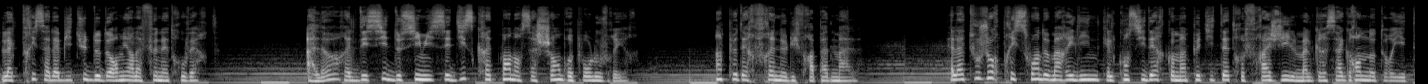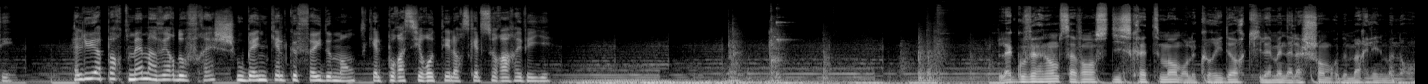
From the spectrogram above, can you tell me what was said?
l'actrice a l'habitude de dormir la fenêtre ouverte. Alors, elle décide de s'immiscer discrètement dans sa chambre pour l'ouvrir. Un peu d'air frais ne lui fera pas de mal. Elle a toujours pris soin de Marilyn qu'elle considère comme un petit être fragile malgré sa grande notoriété. Elle lui apporte même un verre d'eau fraîche où baignent quelques feuilles de menthe qu'elle pourra siroter lorsqu'elle sera réveillée. La gouvernante s'avance discrètement dans le corridor qui l'amène à la chambre de Marilyn Monroe.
